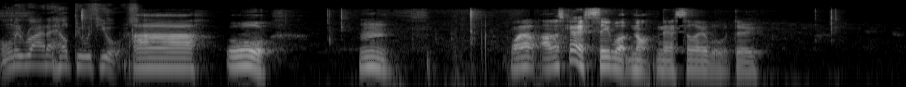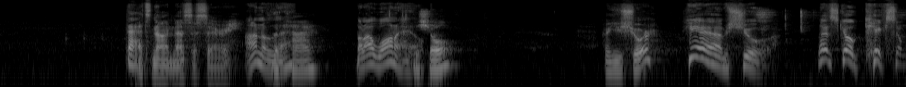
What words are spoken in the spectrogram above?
Only right I help you with yours. Uh, ooh. Hmm. Well, I'm just going to see what not necessarily will do. That's not necessary. I know that, Okay. but I want to You help. sure? Are you sure? Yeah, I'm sure. Let's go kick some.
